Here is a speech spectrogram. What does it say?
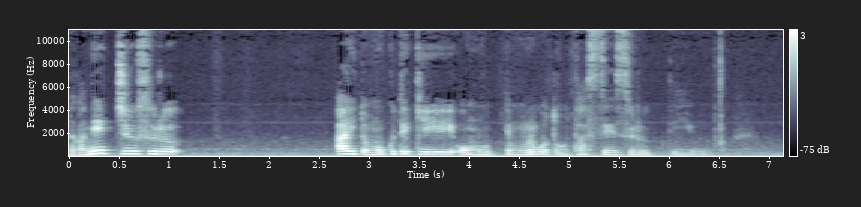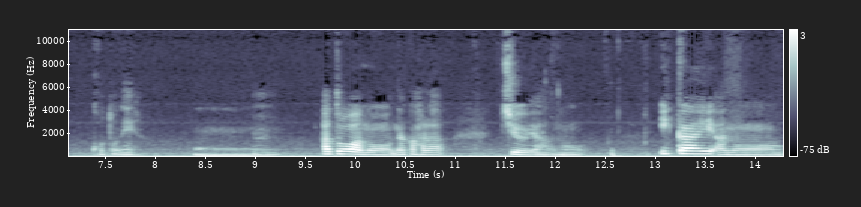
だから熱中する愛と目的を持って物事を達成するっていうことね、うん。うん、あとあの中原中也の一回あの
